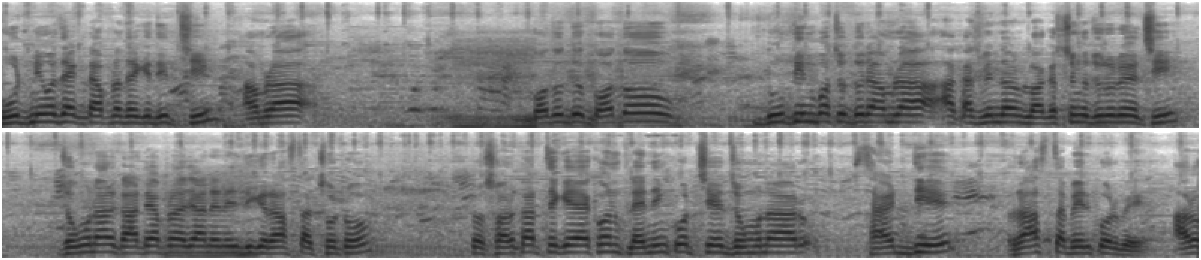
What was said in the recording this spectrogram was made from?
গুড নিউজ একটা আপনাদেরকে দিচ্ছি। আমরা গত গত দু তিন বছর ধরে আমরা আকাশ বৃন্দাবন সঙ্গে জুড়ে রয়েছি। যমুনার ঘাটে আপনারা জানেন এইদিকে রাস্তা ছোট। তো সরকার থেকে এখন প্ল্যানিং করছে যমুনার সাইড দিয়ে রাস্তা বের করবে। আরও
